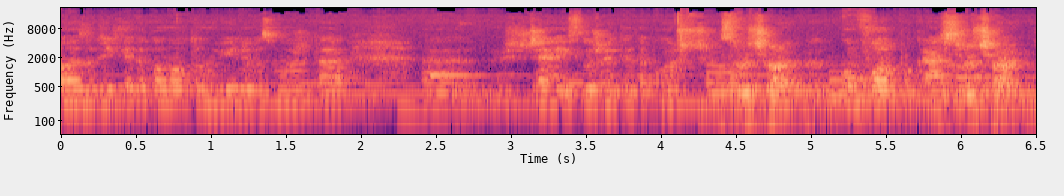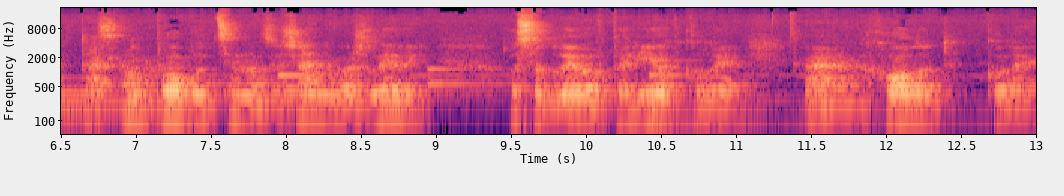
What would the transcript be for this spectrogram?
Але завдяки такому автомобілю ви зможете е, ще і служити також, що Звичайно. комфорт покращити. Звичайно, так. Ну, побут це надзвичайно важливий, особливо в період, коли е, холод, коли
